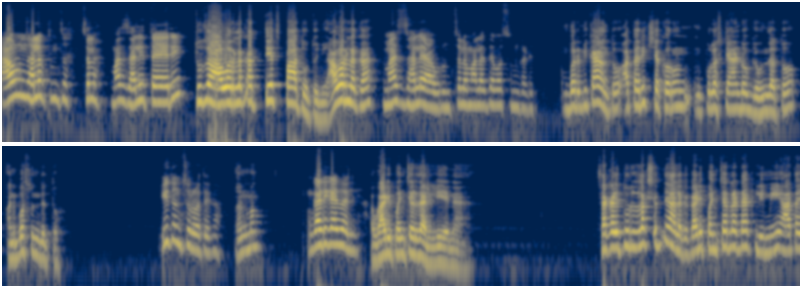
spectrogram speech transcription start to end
आवरून झालं का तुमचं? चला माझं झाली तयारी. तुझं आवरलं का तेच पाहत होतो मी आवरलं का? माझं झालंय आवरून. चला मला त्या बसून गाडीत. बरं मी काय म्हणतो आता रिक्षा करून तुला स्टँडवर घेऊन जातो आणि बसून देतो. इथून सुरुवात आहे का? आणि मग? गाडी काय झाली? अहो, गाडी पंक्चर झालेली आहे ना. सकाळी तुला लक्षात नाही आलं का? गाडी पंक्चरला टाकली मी आता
